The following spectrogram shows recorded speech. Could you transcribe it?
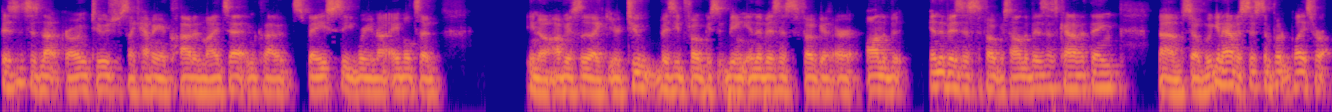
business is not growing too It's just like having a clouded mindset and clouded space where you're not able to you know obviously like you're too busy focused being in the business to focus or on the in the business to focus on the business kind of a thing um, so if we can have a system put in place for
